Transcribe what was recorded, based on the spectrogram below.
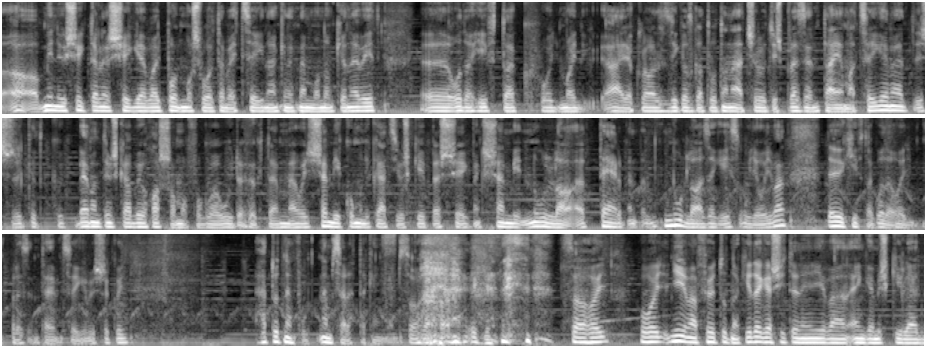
a minőségtelenséggel, vagy pont most voltam egy cégnek, akinek nem mondom ki a nevét, ö, oda hívtak, hogy majd álljak le az igazgató tanács előtt, és prezentáljam a cégemet, és bementem, és kb. hasamma fogva úgy röhögtem, mert hogy semmi kommunikációs képesség, meg semmi nulla, term, nulla az egész úgy, ahogy van, de ők hívtak oda, hogy prezentáljam a cégem, és akkor hogy hát ott nem, fog, nem szerettek engem, szóval, igen. szóval hogy, hogy nyilván föl tudnak idegesíteni, nyilván engem is ki lehet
